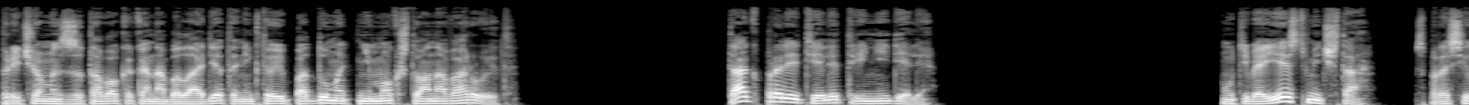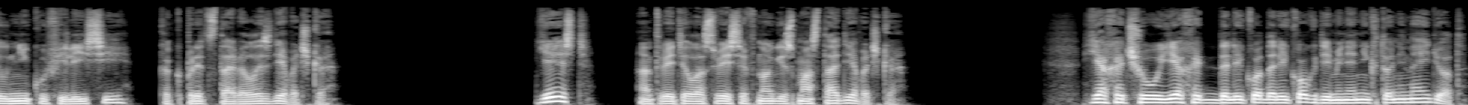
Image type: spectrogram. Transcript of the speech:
Причем из-за того, как она была одета, никто и подумать не мог, что она ворует. Так пролетели три недели. «У тебя есть мечта?» — спросил Ник у Фелисии, как представилась девочка. «Есть», — ответила, свесив ноги с моста девочка. «Я хочу уехать далеко-далеко, где меня никто не найдет.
